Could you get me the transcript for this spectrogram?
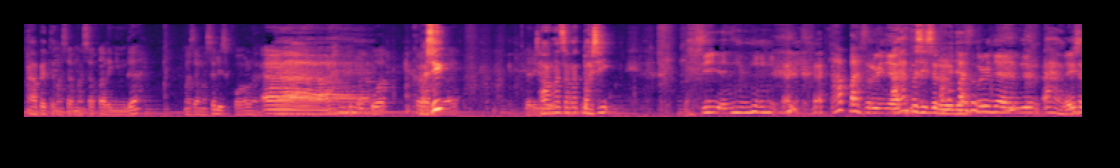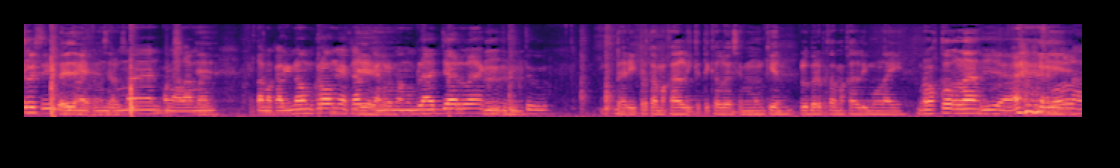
apa itu masa-masa paling indah masa-masa di sekolah. Ah. Itu quote keren Basi. Dari sangat sangat basi Si anjing. Apa serunya? apa sih serunya Apa serunya anjir? Ah, Tapi seru sih? Tapi dari ya, sih. teman-teman, pengalaman pertama kali nongkrong ya kan, Iya, yang iya. lu nggak mau belajar lah Mm-mm. gitu. Dari pertama kali ketika lu SMA mungkin lu baru pertama kali mulai merokok lah Iya. sekolah.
